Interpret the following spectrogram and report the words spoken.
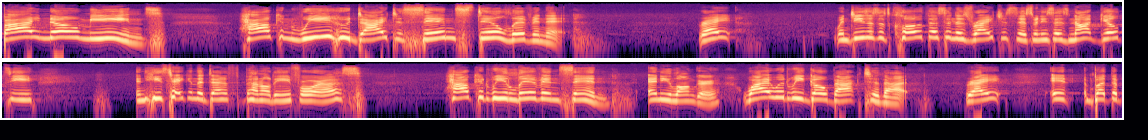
By no means. How can we who died to sin still live in it? Right? When Jesus has clothed us in his righteousness, when he says not guilty, and he's taken the death penalty for us, how could we live in sin any longer. Why would we go back to that? Right? It, but the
